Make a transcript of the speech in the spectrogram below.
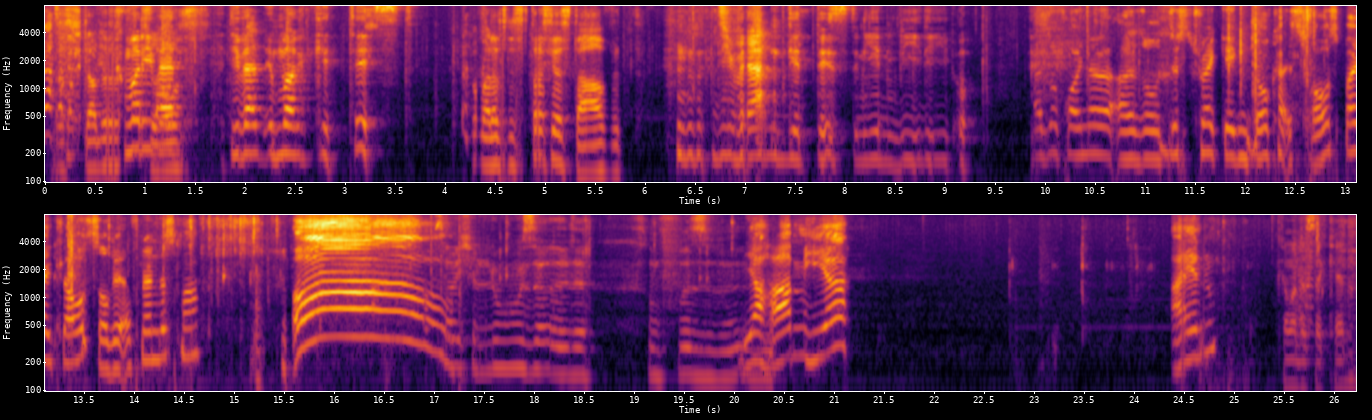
Ich glaube, das Guck mal, die werden, die werden immer gedisst. Guck mal, das, ist, das hier ist David. Die werden gedisst in jedem Video. Also, Freunde, also Distrack gegen Joker ist raus bei Klaus. So, wir öffnen das mal. Oh! Solche Loser, Alter. So ein Fussel. Wir haben hier ein Kann man das erkennen?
